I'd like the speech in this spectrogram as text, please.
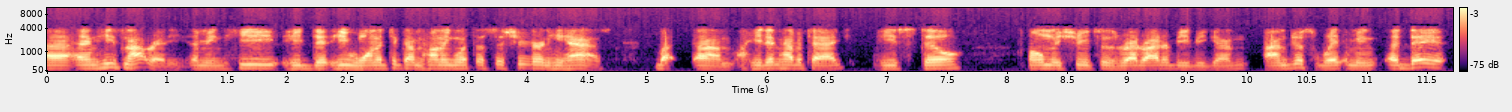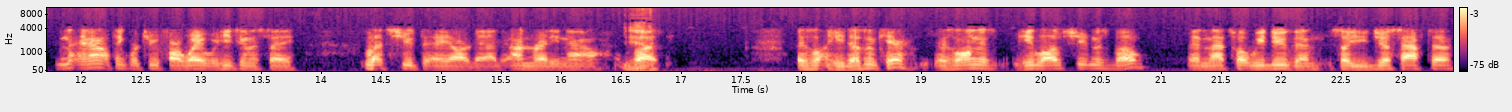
Uh, and he's not ready. I mean, he he did he wanted to come hunting with us this year, and he has, but um, he didn't have a tag. He still only shoots his Red Ryder BB gun. I'm just wait. I mean, a day, and I don't think we're too far away where he's going to say, "Let's shoot the AR, Dad. I'm ready now." Yeah. But as long, he doesn't care as long as he loves shooting his bow, and that's what we do then. So you just have to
